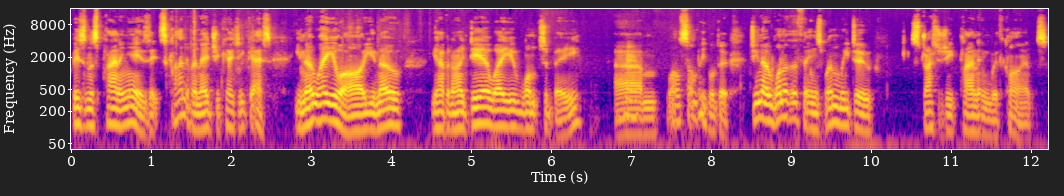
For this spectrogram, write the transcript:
business planning is. It's kind of an educated guess. You know where you are, you know, you have an idea where you want to be. Um, well, some people do. Do you know one of the things when we do strategy planning with clients,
